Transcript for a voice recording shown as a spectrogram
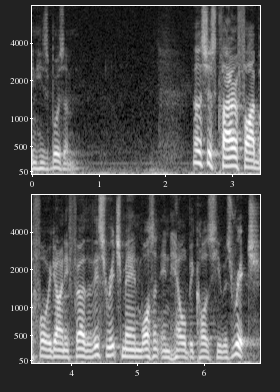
in his bosom. Now, let's just clarify before we go any further this rich man wasn't in hell because he was rich.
